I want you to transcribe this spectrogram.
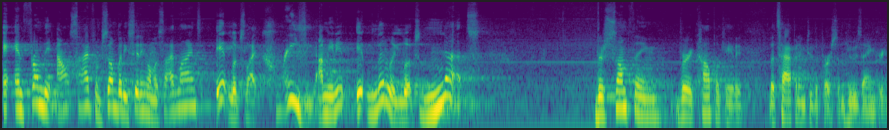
And from the outside, from somebody sitting on the sidelines, it looks like crazy. I mean, it, it literally looks nuts. There's something very complicated that's happening to the person who is angry.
